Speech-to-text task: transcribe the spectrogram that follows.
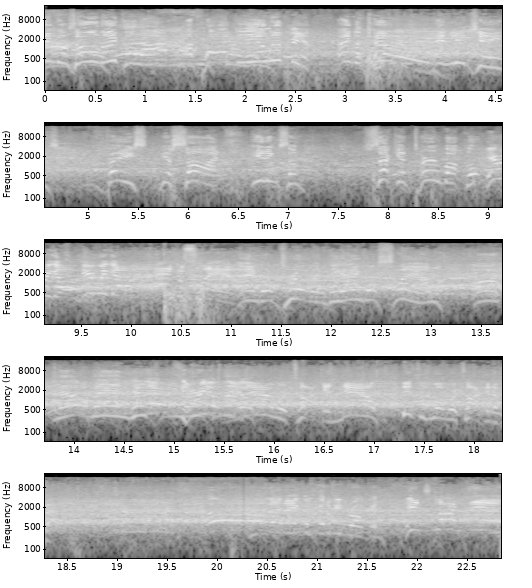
Angle's own ankle lock applied to the Olympian. Angle counter. And Eugene's face, you saw it, eating some second turnbuckle. Here we go. Here we go. Angle slam. Angle drilling the angle slam on an outman There's the real Now, now we're talking. Now this is what we're talking about. Oh, that ankle's going to be broken. It's locked in.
